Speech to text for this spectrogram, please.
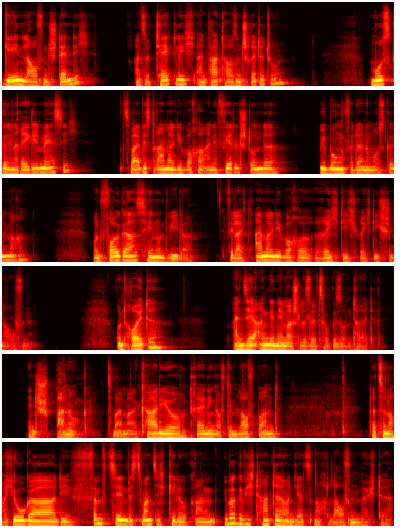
Gehen, laufen ständig, also täglich ein paar tausend Schritte tun. Muskeln regelmäßig, zwei bis dreimal die Woche eine Viertelstunde Übungen für deine Muskeln machen und Vollgas hin und wieder. Vielleicht einmal die Woche richtig, richtig schnaufen. Und heute ein sehr angenehmer Schlüssel zur Gesundheit. Entspannung. Zweimal Cardio, Training auf dem Laufband. Dazu noch Yoga, die 15 bis 20 Kilogramm Übergewicht hatte und jetzt noch laufen möchte.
